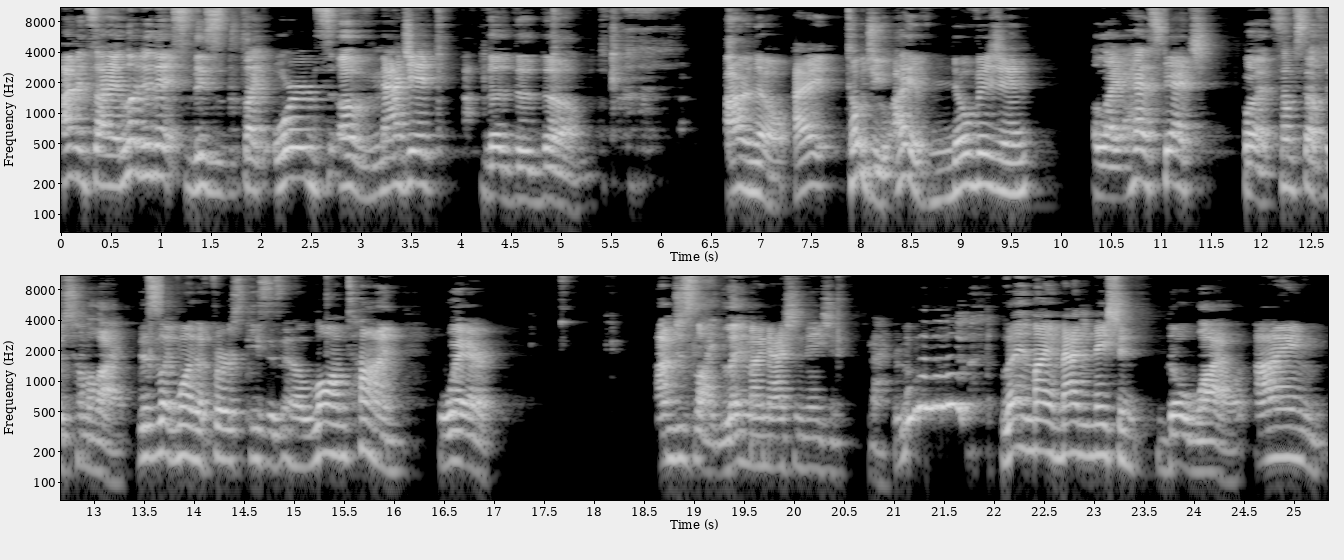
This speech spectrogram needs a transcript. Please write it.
I'm inside. Look at this. These like orbs of magic. The the the. I don't know. I told you I have no vision like I had a sketch, but some stuff just come alive. This is like one of the first pieces in a long time where I'm just like letting my imagination letting my imagination go wild. I'm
